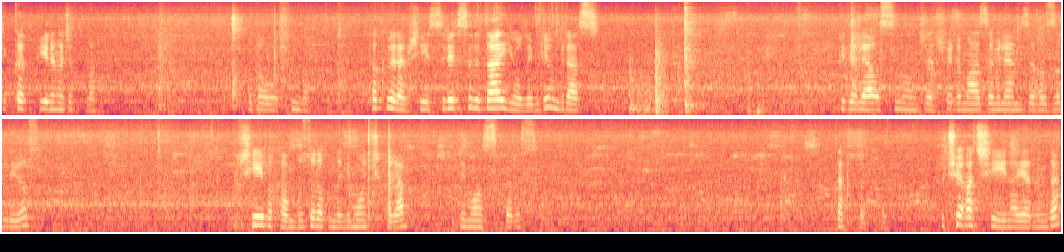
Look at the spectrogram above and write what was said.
Dikkat bir yerini acıtma. Bu da olsun da. Takıverem şeyi silekse de daha iyi oluyor biliyor musun biraz? Pideler ısınınca şöyle malzemelerimizi hazırlıyoruz. Şeye bakalım buzdolabında limon çıkaram. Limon sıkarız. Tak bakalım. Üçe aç şeyin ayarında.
